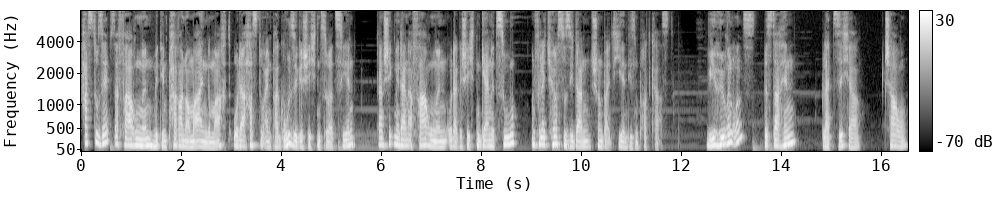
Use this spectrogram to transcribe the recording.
Hast du selbst Erfahrungen mit dem Paranormalen gemacht oder hast du ein paar Gruselgeschichten zu erzählen? Dann schick mir deine Erfahrungen oder Geschichten gerne zu und vielleicht hörst du sie dann schon bald hier in diesem Podcast. Wir hören uns. Bis dahin, Bleibt sicher. Ciao.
